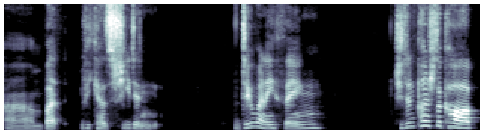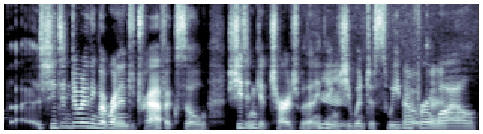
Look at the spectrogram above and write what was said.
Um, but because she didn't do anything, she didn't punch the cop, uh, she didn't do anything but run into traffic, so she didn't get charged with anything. Hmm. She went to Sweden Oh, for a while.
